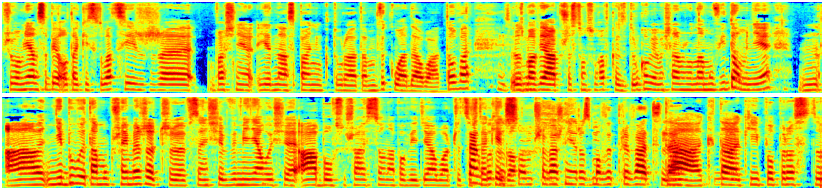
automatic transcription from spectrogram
Przypomniałam sobie o takiej sytuacji, że właśnie jedna z pań, która tam wykładała towar, mhm. rozmawiała przez tą słuchawkę z drugą. Ja myślałam, że ona mówi do mnie, a nie były tam uprzejme rzeczy, w sensie wymieniały się, a bo słyszałaś, co ona powiedziała, czy coś tak, takiego. Tak, to są przeważnie rozmowy prywatne. Tak, tak. I po prostu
